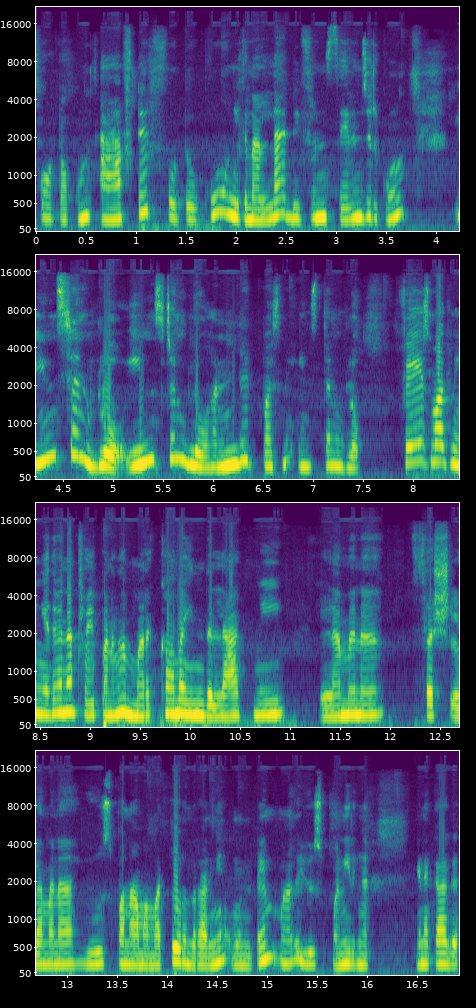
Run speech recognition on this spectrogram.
ஃபோட்டோக்கும் ஆஃப்டர் ஃபோட்டோக்கும் உங்களுக்கு நல்லா டிஃப்ரென்ஸ் தெரிஞ்சிருக்கும். Instant glow instant glow hundred percent instant glow face mask நீங்கள் எது வேணால் ட்ரை பண்ணுங்கள் மறக்காமல் இந்த லாக்மி லெமனை ஃப்ரெஷ் லெமனை யூஸ் பண்ணாமல் மட்டும் இருந்துடாதீங்க ஒன் டைம் அதை யூஸ் பண்ணிடுங்க எனக்காக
